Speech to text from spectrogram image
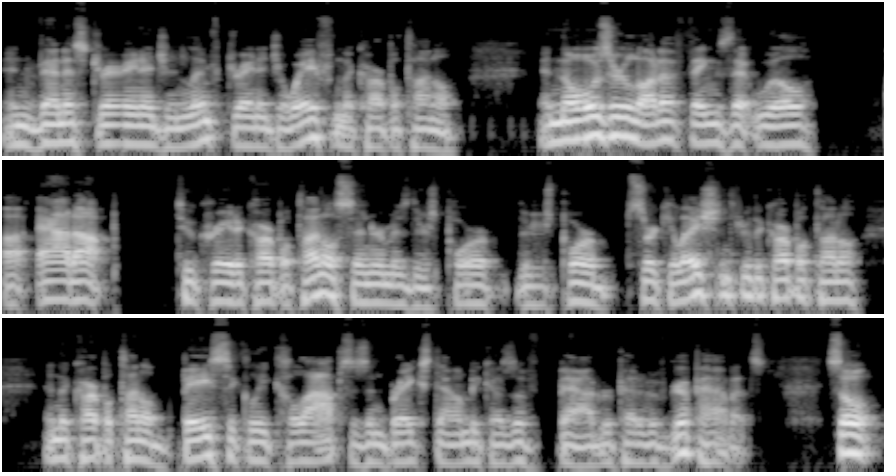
and venous drainage and lymph drainage away from the carpal tunnel. And those are a lot of things that will uh, add up to create a carpal tunnel syndrome is there's poor there's poor circulation through the carpal tunnel and the carpal tunnel basically collapses and breaks down because of bad repetitive grip habits. So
